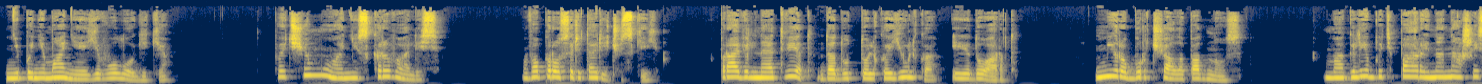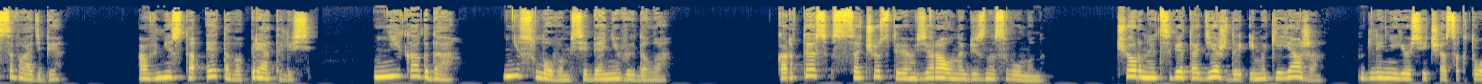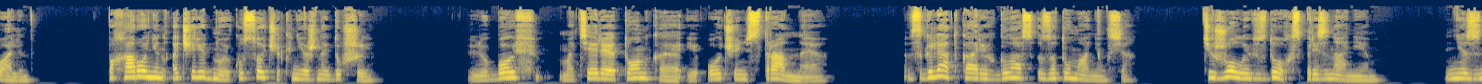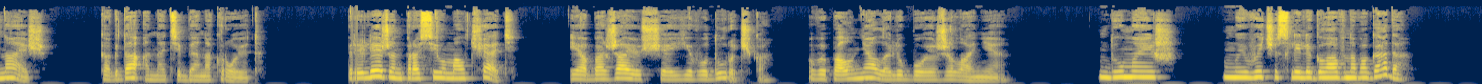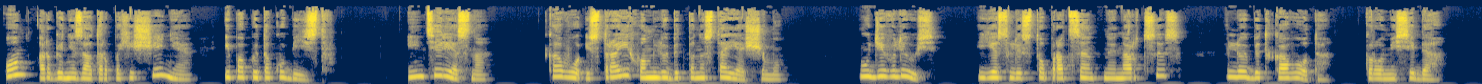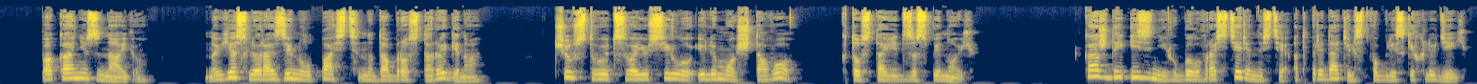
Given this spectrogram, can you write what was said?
Непонимание его логики. Почему они скрывались? Вопрос риторический. Правильный ответ дадут только Юлька и Эдуард. Мира бурчала под нос. Могли быть парой на нашей свадьбе а вместо этого прятались. Никогда, ни словом себя не выдала. Кортес с сочувствием взирал на бизнесвумен. Черный цвет одежды и макияжа для нее сейчас актуален. Похоронен очередной кусочек нежной души. Любовь — материя тонкая и очень странная. Взгляд карих глаз затуманился. Тяжелый вздох с признанием. Не знаешь, когда она тебя накроет. Прилежен просил молчать, и обожающая его дурочка выполняла любое желание. «Думаешь, мы вычислили главного гада? Он организатор похищения и попыток убийств. Интересно, кого из троих он любит по-настоящему? Удивлюсь, если стопроцентный нарцисс любит кого-то, кроме себя». Пока не знаю. Но если разинул пасть на добро Старыгина, чувствует свою силу или мощь того, кто стоит за спиной. Каждый из них был в растерянности от предательства близких людей.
